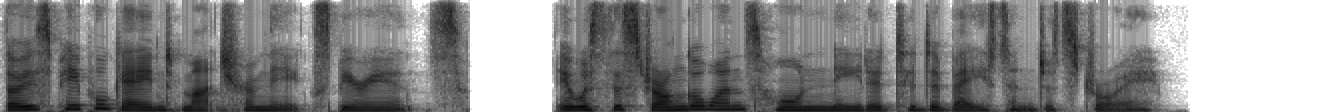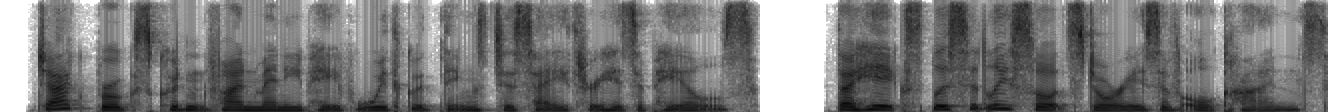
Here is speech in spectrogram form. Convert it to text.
Those people gained much from the experience. It was the stronger ones Horn needed to debase and destroy. Jack Brooks couldn't find many people with good things to say through his appeals, though he explicitly sought stories of all kinds.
